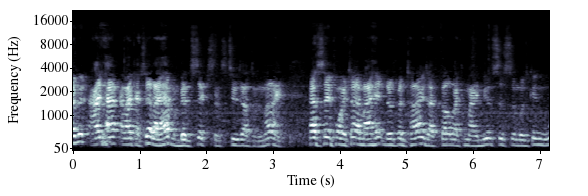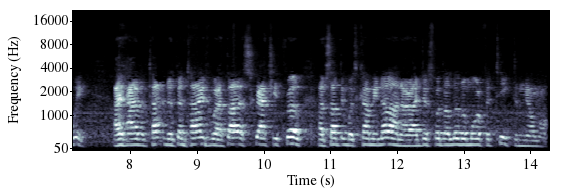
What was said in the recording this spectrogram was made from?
every, I ha- like I said, I haven't been sick since 2009. At the same point in time, I had, there's been times I felt like my immune system was getting weak. I had a time, there's been times where I thought a scratchy throat or something was coming on, or I just was a little more fatigued than normal.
